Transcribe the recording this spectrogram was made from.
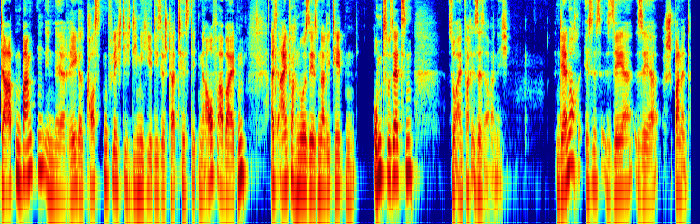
Datenbanken, in der Regel kostenpflichtig, die mir hier diese Statistiken aufarbeiten, als einfach nur Saisonalitäten umzusetzen. So einfach ist es aber nicht. Dennoch ist es sehr, sehr spannend.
